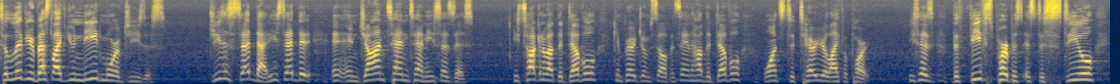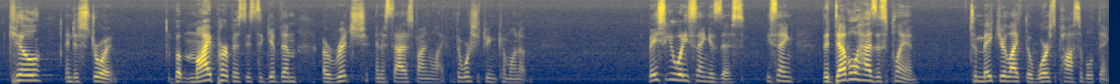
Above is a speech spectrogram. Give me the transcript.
To live your best life, you need more of Jesus. Jesus said that. He said that in, John 10 10, he says this. He's talking about the devil compared to himself and saying how the devil wants to tear your life apart. He says, The thief's purpose is to steal, kill, and destroy. But my purpose is to give them a rich and a satisfying life. If the worship team can come on up. Basically, what he's saying is this He's saying, the devil has this plan to make your life the worst possible thing.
